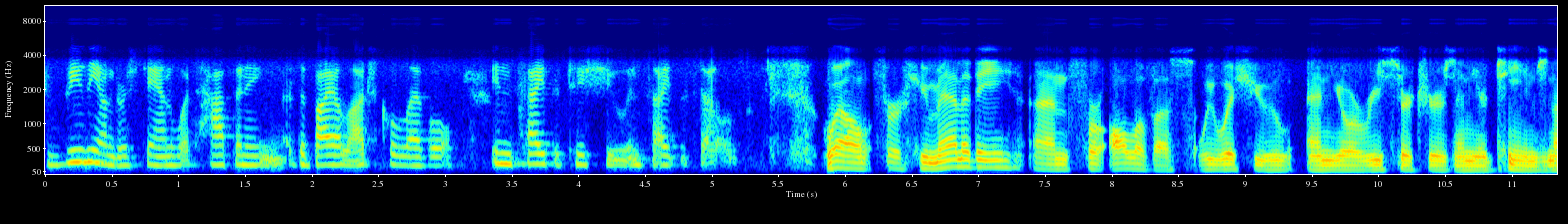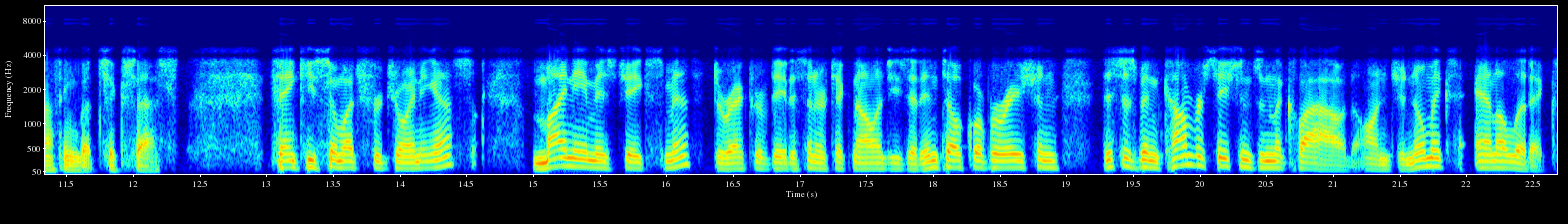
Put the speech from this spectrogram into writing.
to really understand what's happening at the biological level inside the tissue, inside the cells. Well, for humanity and for all of us, we wish you and your researchers and your teams nothing but success. Thank you so much for joining us. My name is Jake Smith, Director of Data Center Technologies at Intel Corporation. This has been Conversations in the Cloud on Genomics Analytics.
